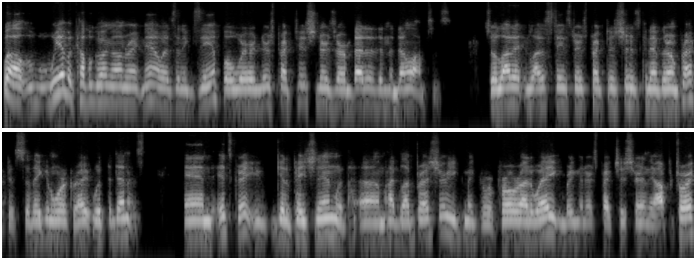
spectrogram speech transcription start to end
Well, we have a couple going on right now as an example where nurse practitioners are embedded in the dental offices. So a lot of a lot of states nurse practitioners can have their own practice, so they can work right with the dentist, and it's great. You get a patient in with um, high blood pressure, you can make a referral right away. You can bring the nurse practitioner in the operatory,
